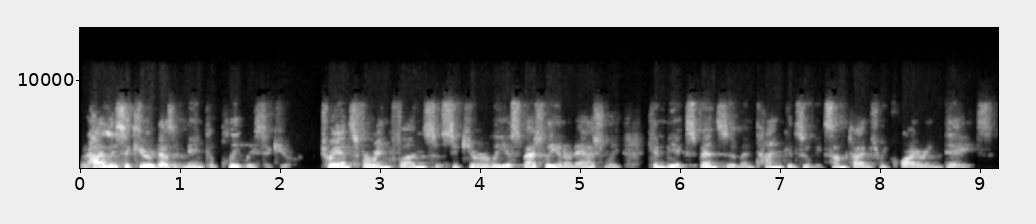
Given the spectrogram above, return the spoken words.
But highly secure doesn't mean completely secure. Transferring funds securely, especially internationally, can be expensive and time consuming, sometimes requiring days.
